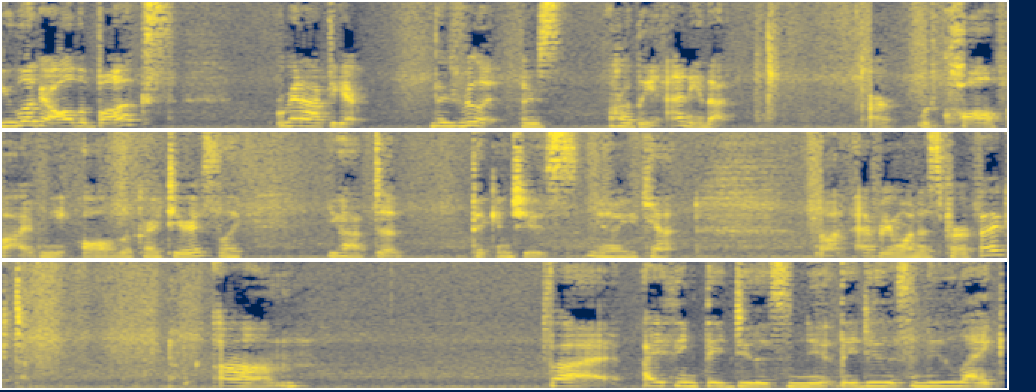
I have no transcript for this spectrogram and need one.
you look at all the books, we're gonna have to get. There's really there's hardly any that are would qualify meet all the criteria. So like, you have to pick and choose. You know, you can't. Not everyone is perfect. Um, but I think they do this new. They do this new like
